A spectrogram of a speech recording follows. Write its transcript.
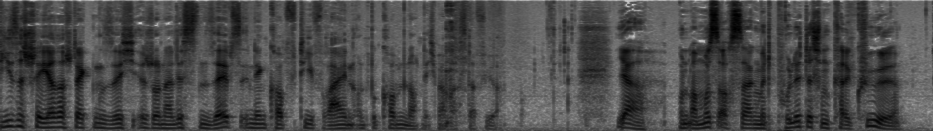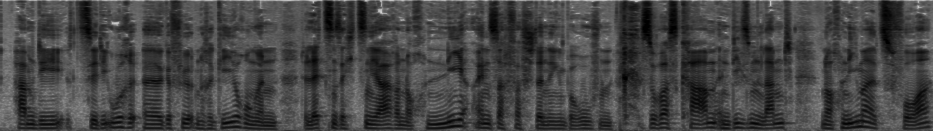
diese Schere stecken sich Journalisten selbst in den Kopf tief rein und bekommen noch nicht mal was dafür. Ja, und man muss auch sagen, mit politischem Kalkül haben die CDU-geführten äh, Regierungen der letzten 16 Jahre noch nie einen Sachverständigen berufen. Sowas kam in diesem Land noch niemals vor.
